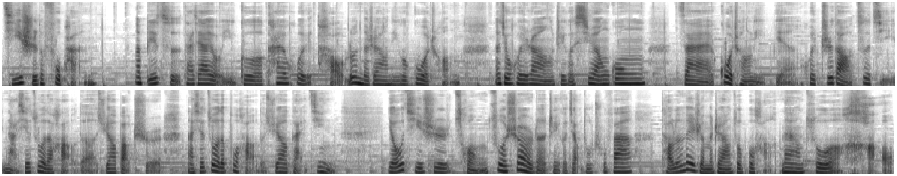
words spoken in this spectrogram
及时的复盘，那彼此大家有一个开会讨论的这样的一个过程，那就会让这个新员工在过程里边会知道自己哪些做得好的需要保持，哪些做得不好的需要改进。尤其是从做事儿的这个角度出发，讨论为什么这样做不好，那样做好，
